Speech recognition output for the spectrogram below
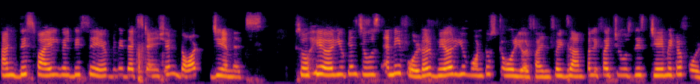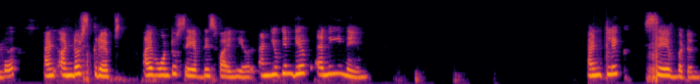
and this file will be saved with the extension .jmx. So here you can choose any folder where you want to store your file. For example, if I choose this JMeter folder and under scripts, I want to save this file here and you can give any name and click save button.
